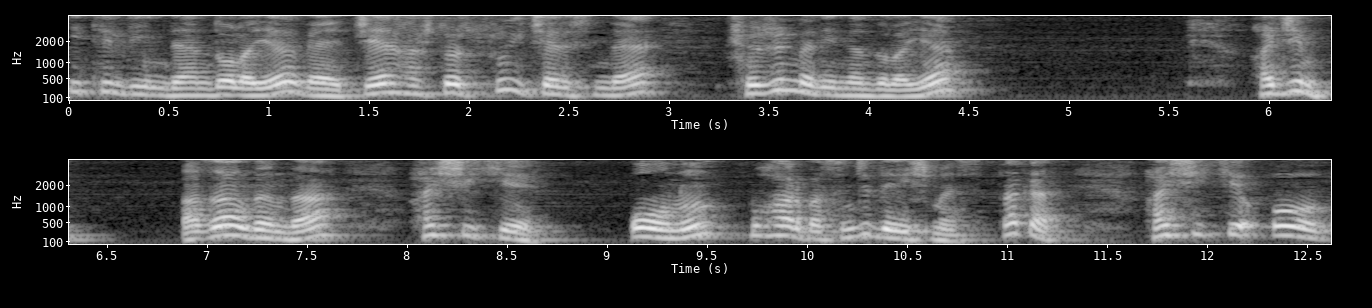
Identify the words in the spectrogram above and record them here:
itildiğinden dolayı ve CH4 su içerisinde çözülmediğinden dolayı hacim azaldığında H2O'nun buhar basıncı değişmez. Fakat H2O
